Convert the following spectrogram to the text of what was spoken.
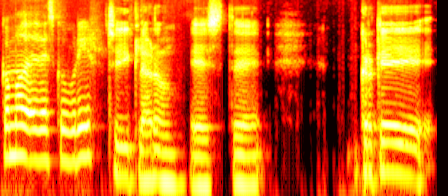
como de descubrir. Sí, claro. Este, Creo que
